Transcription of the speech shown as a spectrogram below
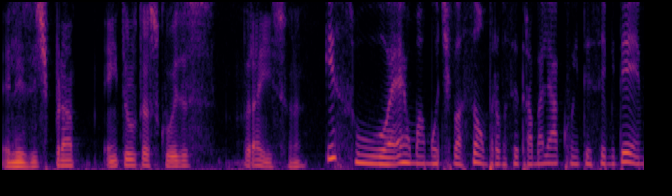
ele existe para, entre outras coisas, para isso, né? Isso é uma motivação para você trabalhar com o ITCMD?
